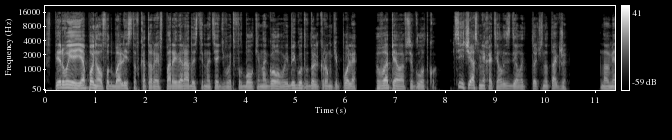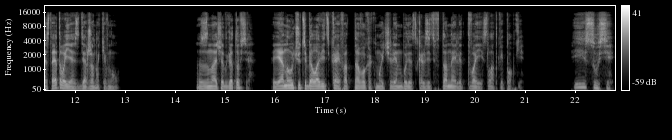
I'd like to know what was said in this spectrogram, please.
Впервые я понял футболистов, которые в порыве радости натягивают футболки на голову и бегут вдоль кромки поля, вопя во всю глотку. Сейчас мне хотелось сделать точно так же. Но вместо этого я сдержанно кивнул. «Значит, готовься. Я научу тебя ловить кайф от того, как мой член будет скользить в тоннеле твоей сладкой попки». «Иисусе!»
